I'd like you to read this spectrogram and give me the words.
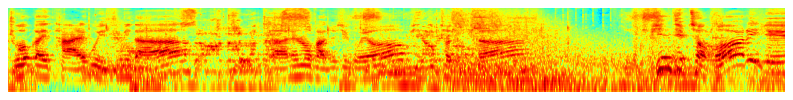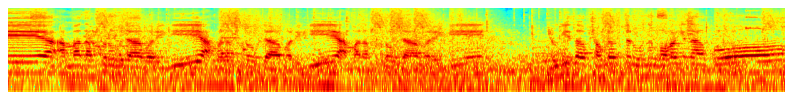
그것까지 다 알고 있습니다. 자 일로 가주시고요. 빈집 쳐줍니다. 빈집 쳐버리기. 앞마당 프로브 잡아버리기 앞마당 프로브 잡아버리기 앞마당 프로브 잡아버리기. 여기서 병력들 오는 거 확인하고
